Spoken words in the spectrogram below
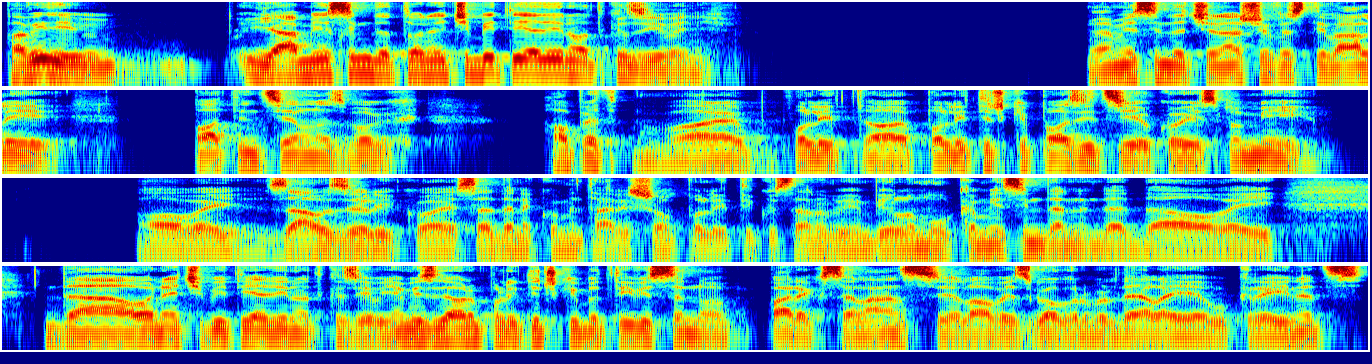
pa vidi, ja mislim da to neće biti jedino otkazivanje. Ja mislim da će naši festivali potencijalno zbog opet one, polit, političke pozicije u kojoj smo mi ovaj, zauzeli, koje sada ne komentarišemo politiku, stvarno bi im bilo muka, mislim da, da, da, ovaj, da ovo neće biti jedino otkazivanje. Mislim da je ono politički motivisano par excellence, jer ovaj Zgogor Brdela je Ukrajinac,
